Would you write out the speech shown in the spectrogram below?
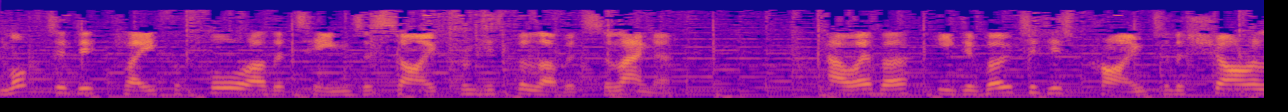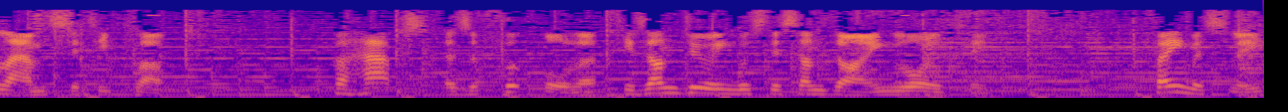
Mokhtar did play for four other teams aside from his beloved Selangor. However, he devoted his prime to the Shah Alam City Club. Perhaps, as a footballer, his undoing was this undying loyalty. Famously,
